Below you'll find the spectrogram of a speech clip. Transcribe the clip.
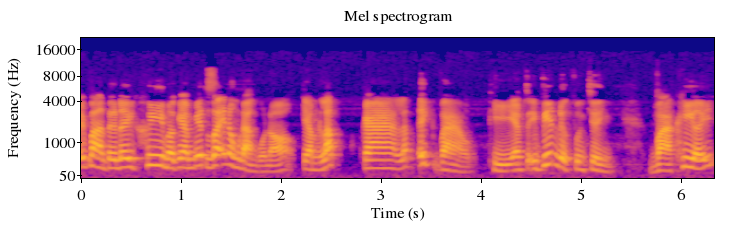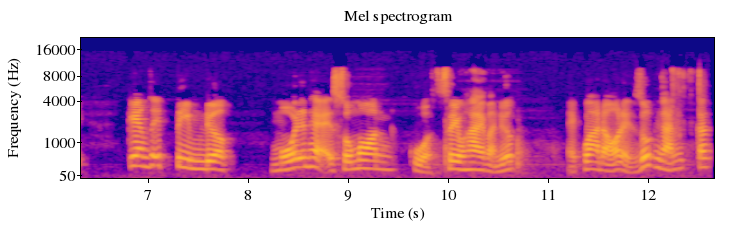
Thế và từ đây khi mà các em biết dãy đồng đẳng của nó các em lắp K lắp X vào thì em sẽ viết được phương trình. Và khi ấy các em sẽ tìm được mối liên hệ số mol của CO2 và nước. Đấy, qua đó để rút ngắn các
